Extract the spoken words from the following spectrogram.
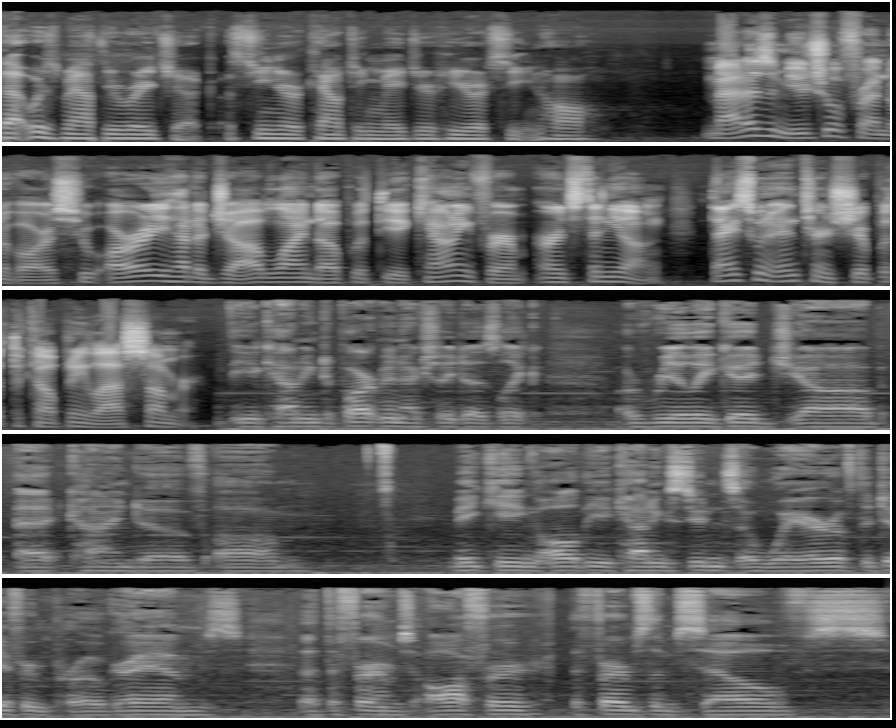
That was Matthew Raychek, a senior accounting major here at Seton Hall. Matt is a mutual friend of ours who already had a job lined up with the accounting firm Ernst & Young, thanks to an internship with the company last summer. The accounting department actually does like a really good job at kind of um, making all the accounting students aware of the different programs that the firms offer. The firms themselves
